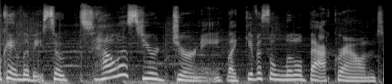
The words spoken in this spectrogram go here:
Okay, Libby, so tell us your journey. Like, give us a little background.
